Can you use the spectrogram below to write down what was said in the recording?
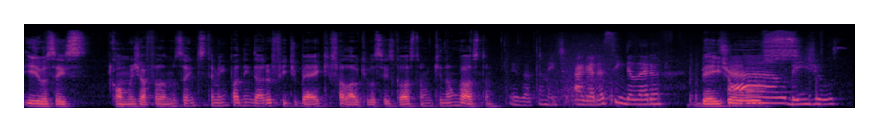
E vocês, como já falamos antes, também podem dar o feedback, falar o que vocês gostam e o que não gostam. Exatamente. Agora sim, galera. Beijos! Tchau, beijos.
